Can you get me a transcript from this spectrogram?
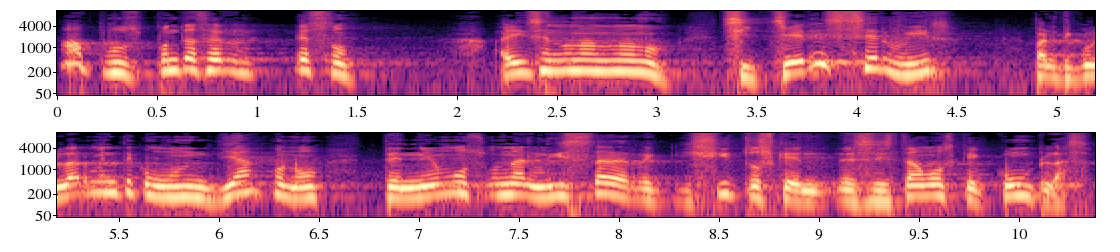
Ah, pues ponte a hacer eso. Ahí dicen, no, no, no, no. Si quieres servir, particularmente como un diácono, tenemos una lista de requisitos que necesitamos que cumplas.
